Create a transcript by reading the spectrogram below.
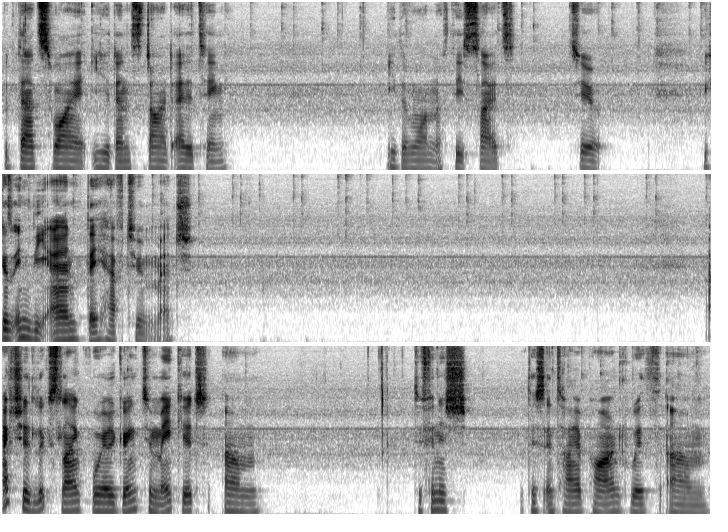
But that's why you then start editing either one of these sides too because in the end they have to match actually it looks like we're going to make it um, to finish this entire part with um,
